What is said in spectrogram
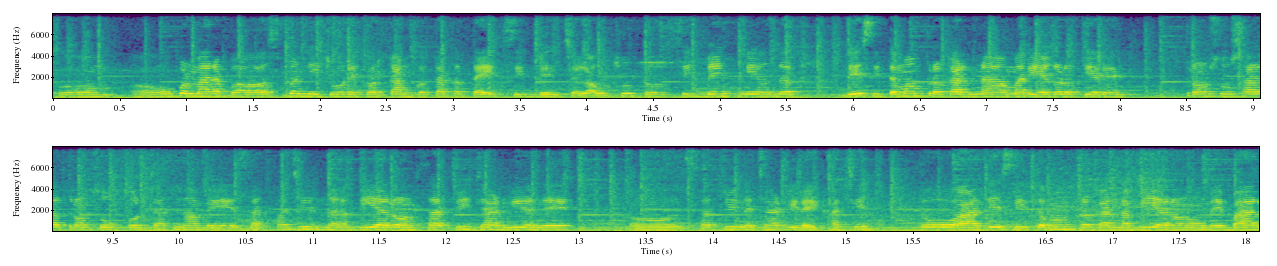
હું પણ મારા હસબન્ડની જોડે ઘરકામ કરતાં કરતાં એક સીટ બેંક ચલાવું છું. તો સીટ બેંકની અંદર દેશી તમામ પ્રકારના અમારી આગળ અત્યારે ત્રણસો, સાડા ત્રણસો ઉપર જાતના અમે શાકભાજીના બિયારણ સાચવી જાળવી અને સાચવીને જાળવી રાખ્યા છે. તો આ દેશી તમામ પ્રકારના બિયારણો અમે બહાર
